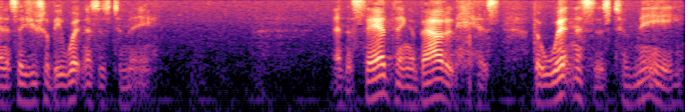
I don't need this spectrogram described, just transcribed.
And it says, You shall be witnesses to me. And the sad thing about it is, the witnesses to me,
